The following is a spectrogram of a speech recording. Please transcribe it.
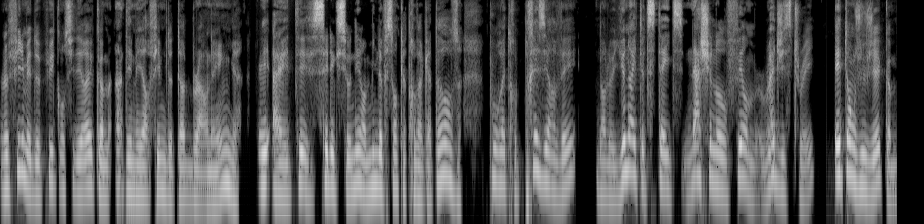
Le film est depuis considéré comme un des meilleurs films de Todd Browning et a été sélectionné en 1994 pour être préservé dans le United States National Film Registry, étant jugé comme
